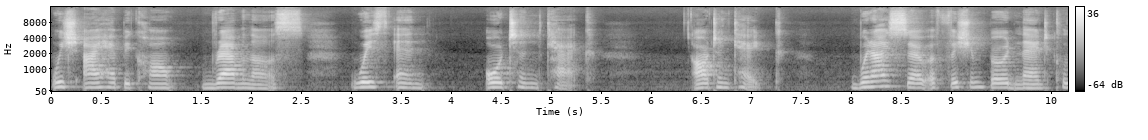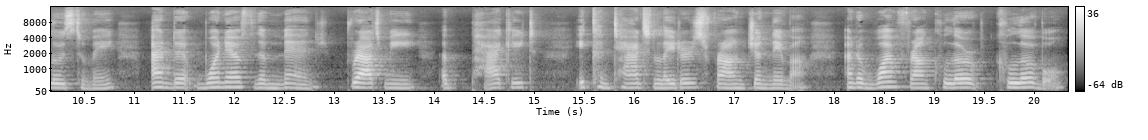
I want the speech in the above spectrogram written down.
which I had become ravenous, with an autumn cake. Autumn cake. When I saw a fishing boat land close to me, and one of the men brought me a packet. It contained letters from Geneva and one from Clerval,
